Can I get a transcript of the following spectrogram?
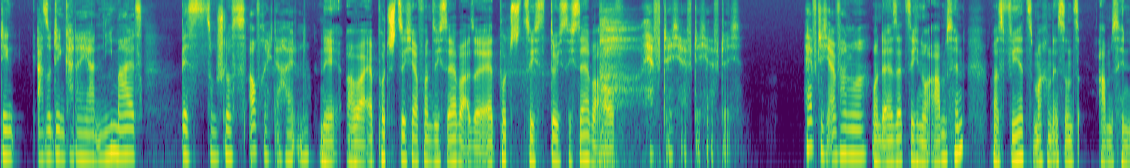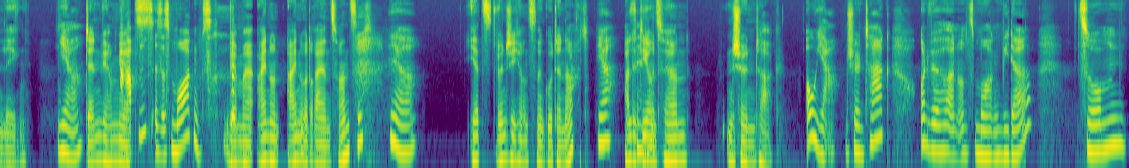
Den, also den kann er ja niemals bis zum Schluss aufrechterhalten. nee, aber er putscht sich ja von sich selber, also er putscht sich durch sich selber auf. Heftig, heftig, heftig. Heftig einfach nur. Und er setzt sich nur abends hin. Was wir jetzt machen, ist uns abends hinlegen. Ja. Denn wir haben jetzt, Abends ist es morgens. wir haben ja 1 und- 1.23 Uhr. Ja. Jetzt wünsche ich uns eine gute Nacht. Ja. Alle, die gut. uns hören, einen schönen Tag. Oh ja, einen schönen Tag. Und wir hören uns morgen wieder zum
